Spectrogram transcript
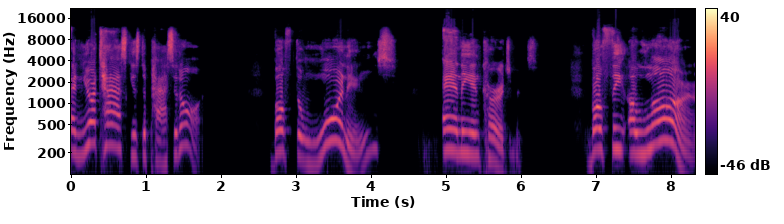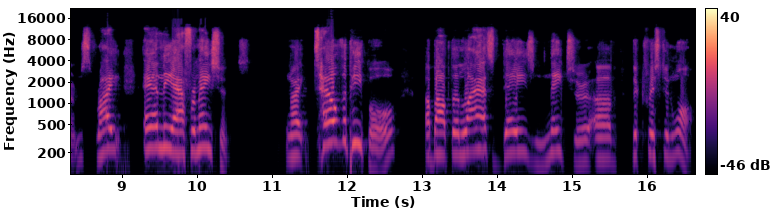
and your task is to pass it on, both the warnings and the encouragements both the alarms, right, and the affirmations, right? Tell the people about the last days nature of the Christian walk.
